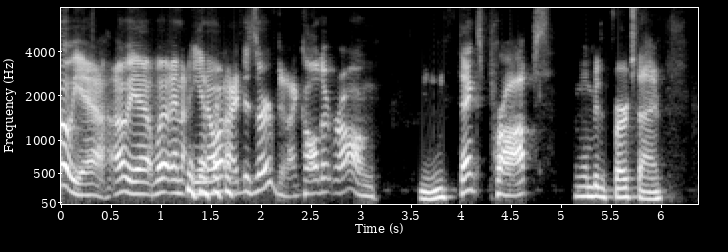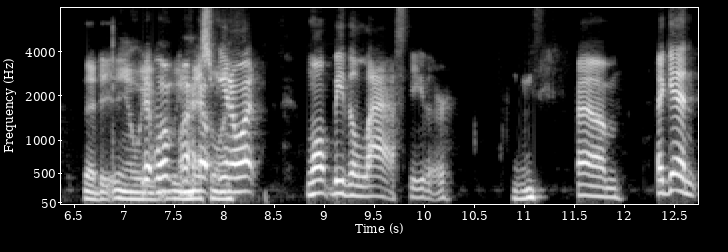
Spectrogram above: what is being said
Oh yeah, oh yeah. Well, and you know what? I deserved it. I called it wrong. Mhm. Thanks, props. It won't be the first time that it, you know we, It won't- we miss one. You know what? Won't be the last either. Mhm. Um, again,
